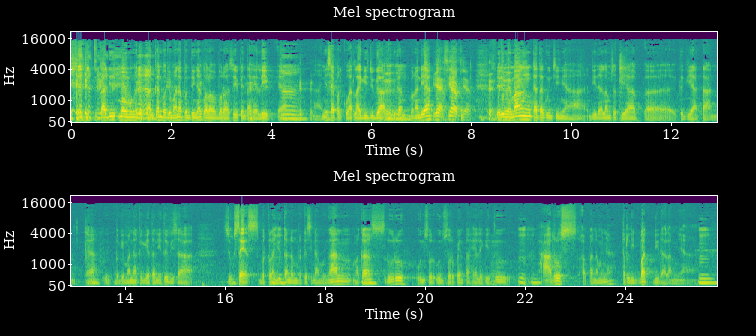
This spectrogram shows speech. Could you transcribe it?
saya itu tadi mau mengedepankan bagaimana pentingnya kolaborasi pentahelik. Ya. Hmm. Nah, ini saya perkuat lagi juga, gitu kan, Bang Andi ya? Ya, siap, siap. Jadi memang kata kuncinya di dalam setiap eh, kegiatan, ya, bagaimana kegiatan itu bisa sukses, berkelanjutan dan berkesinambungan, maka Mm. seluruh unsur-unsur pentahelik itu harus apa namanya terlibat di dalamnya. Hmm.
